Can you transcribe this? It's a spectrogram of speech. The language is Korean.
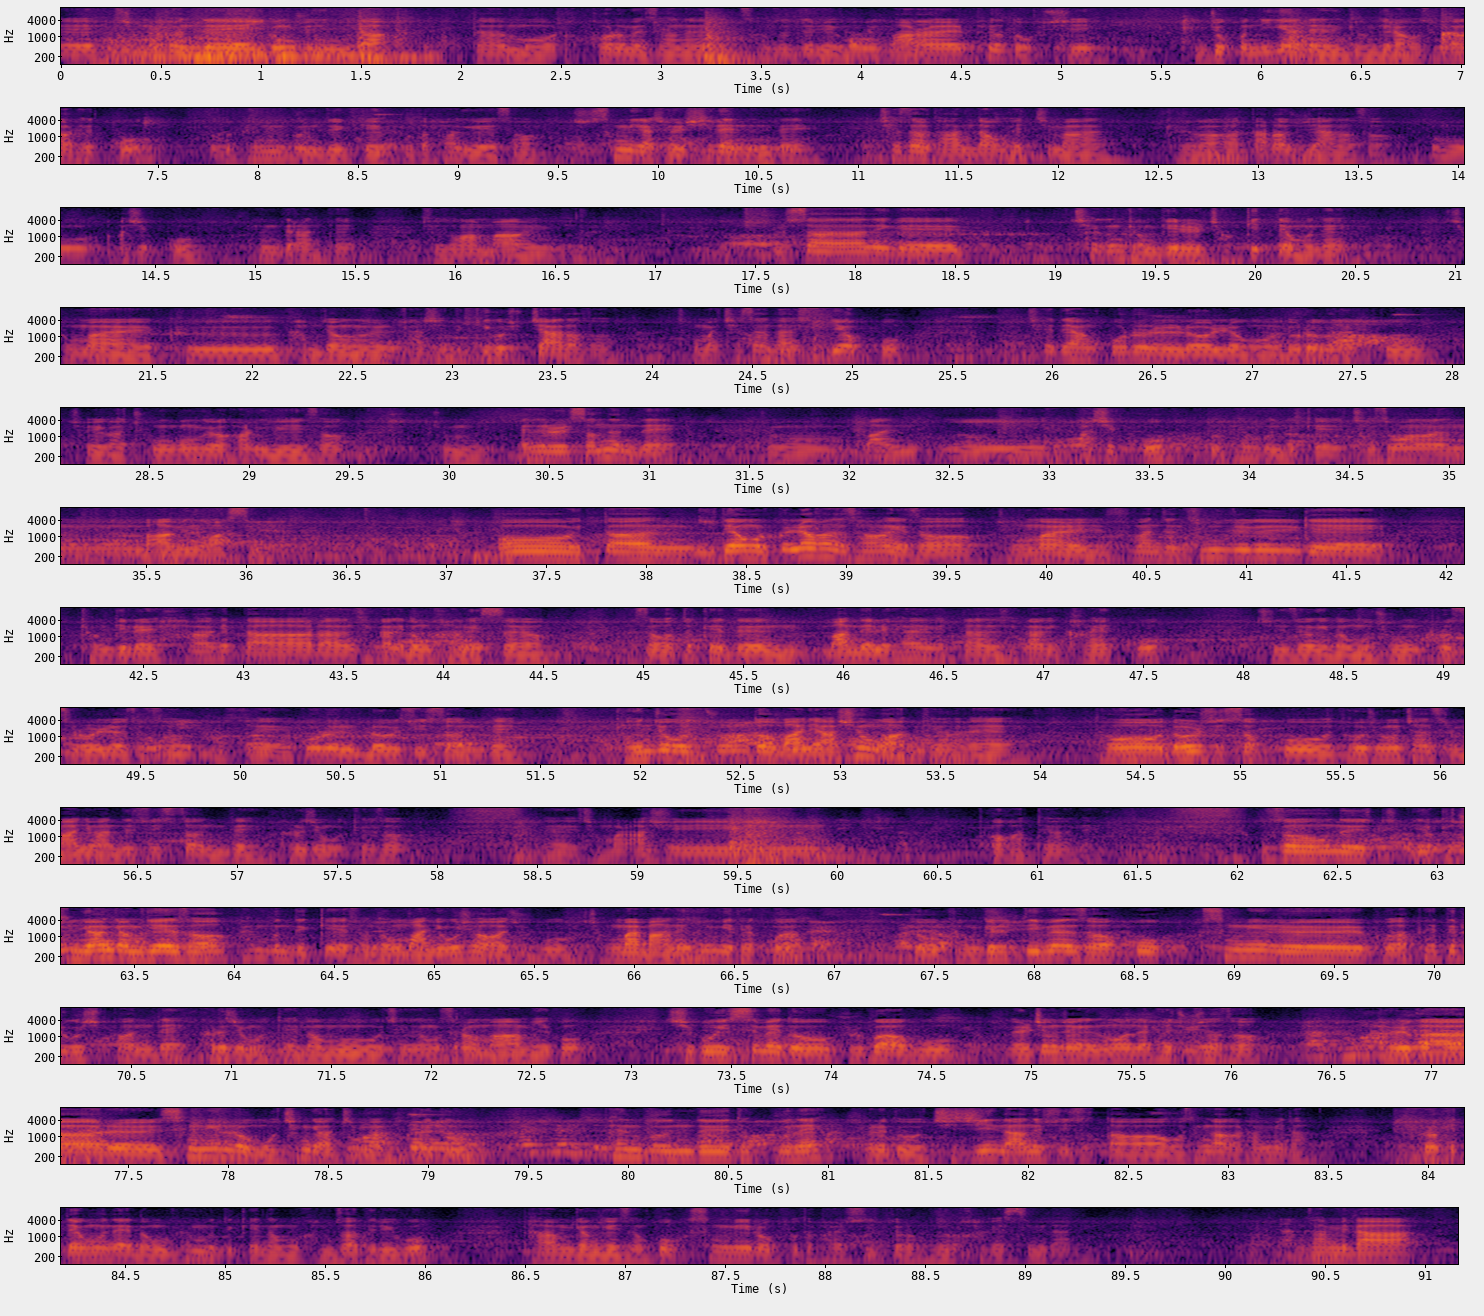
네, 전북현대 이동준입니다. 일단 뭐 락커룸에서는 선수들이 뭐 말할 필요도 없이 무조건 이겨야 되는 경기라고 생각을 했고 또 팬분들께 보답하기 위해서 승리가 절실했는데 최선을 다한다고 했지만 결과가 따라주지 않아서 너무 아쉽고 팬들한테 죄송한 마음입니다. 울산에게 최근 경기를 졌기 때문에 정말 그 감정을 다시 느끼고 싶지 않아서 정말 최선을 다해서 뛰었고 최대한 골을 넣으려고 노력을 했고 저희가 좋은 공격을 하기 위해서 좀 애를 썼는데 좀 많이 아쉽고 또 팬분들께 죄송한 마음인 것 같습니다. 어 일단 2대 0으로 끌려가는 상황에서 정말 후반전 힘들게 경기를 하겠다라는 생각이 너무 강했어요. 그래서 어떻게든 만회를 해야겠다는 생각이 강했고 진성이 너무 좋은 크로스를 올려줘서 네, 골을 넣을 수 있었는데 개인적으로 좀 더 많이 아쉬운 것 같아요. 네, 더 넣을 수 있었고 더 좋은 찬스를 많이 만들 수 있었는데 그러지 못해서 네, 정말 아쉬운 것 같아요. 네. 우선 오늘 이렇게 중요한 경기에서 팬분들께서 너무 많이 오셔가지고 정말 많은 힘이 됐고요. 또 경기를 뛰면서 꼭 승리를 보답해드리고 싶었는데 그러지 못해 너무 죄송스러운 마음이고 지고 있음에도 불구하고 열정적인 응원을 해주셔서 결과를 승리로 못 챙겨왔지만 그래도 팬분들 덕분에 그래도 지진 않을 수 있었다고 생각을 합니다. 그렇기 때문에 너무 팬분들께 너무 감사드리고 다음 경기에서는 꼭 승리로 보답할 수 있도록 노력하겠습니다. 네. 감사합니다.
